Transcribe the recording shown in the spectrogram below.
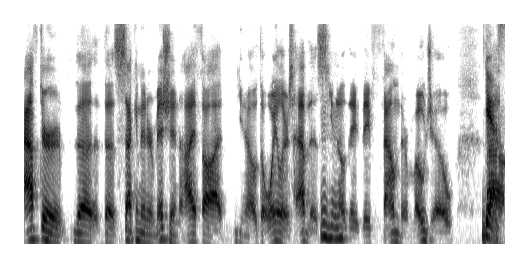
after the the second intermission, I thought, you know, the Oilers have this. Mm-hmm. You know, they they found their mojo. Yes. Um,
